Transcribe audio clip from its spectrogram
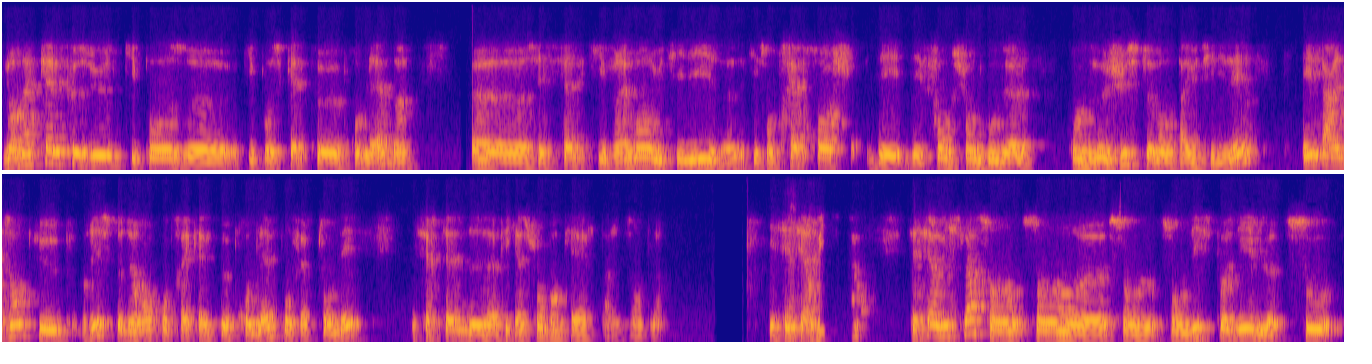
Il y en a quelques-unes qui posent, euh, qui posent quelques problèmes. Hein. Euh, c'est celles qui vraiment utilisent, qui sont très proches des, des fonctions de Google qu'on ne veut justement pas utiliser. Et par exemple, tu risques de rencontrer quelques problèmes pour faire tourner certaines applications bancaires, par exemple. Et ces services-là, ces services-là sont, sont, euh, sont, sont, disponibles sous,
